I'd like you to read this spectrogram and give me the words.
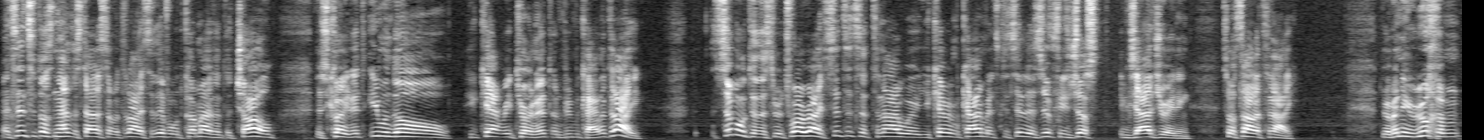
And since it doesn't have the status of a Tanai, so therefore it would come out that the child is cutting it, even though he can't return it and be Mekayim a Tanai. Similar to this, the Ritva right, since it's a Tanai where you can't be Mekayim, it's considered as if he's just exaggerating. So it's not a Tanai. The Rabbani Ruchim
